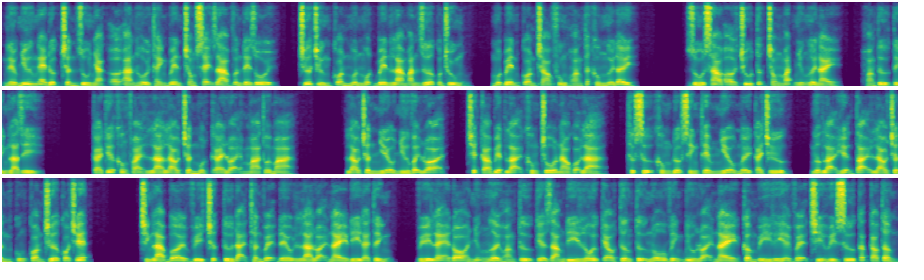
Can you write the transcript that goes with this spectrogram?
nếu như nghe được trần du nhạc ở an hồi thành bên trong xảy ra vấn đề rồi, chưa chừng còn muốn một bên làm ăn dưa của chúng, một bên còn trào phúng hoàng thất không người đây. Dù sao ở chu tức trong mắt những người này hoàng tử tính là gì? Cái kia không phải là lao trần một cái loại mà thôi mà. Lao trần nhiều như vậy loại, chết cá biệt lại không chỗ nào gọi là, thực sự không được sinh thêm nhiều mấy cái chứ, ngược lại hiện tại lao trần cũng còn chưa có chết. Chính là bởi vì trước tứ đại thần vệ đều là loại này đi đại tính, vì lẽ đó những người hoàng tử kia dám đi lôi kéo tương tự ngô vĩnh biêu loại này cầm y hệ vệ chỉ huy sứ các cao tầng,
